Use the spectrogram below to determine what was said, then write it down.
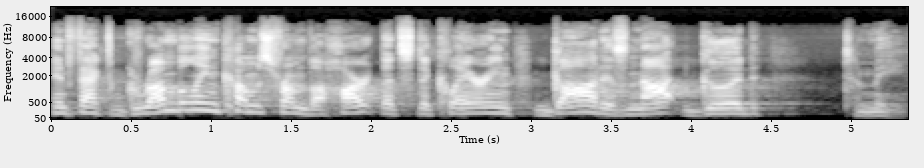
In fact, grumbling comes from the heart that's declaring, God is not good to me.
